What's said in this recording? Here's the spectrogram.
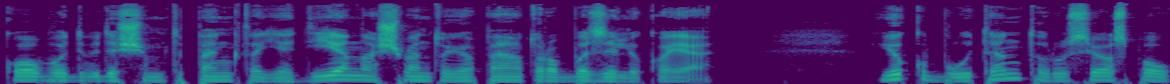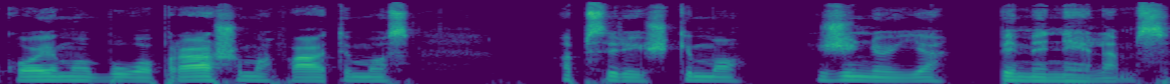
kovo 25 d. Šventojo Petro bazilikoje juk būtent Rusijos paukojimo buvo prašoma Fatimos apsireiškimo žinioje piemenėliams.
